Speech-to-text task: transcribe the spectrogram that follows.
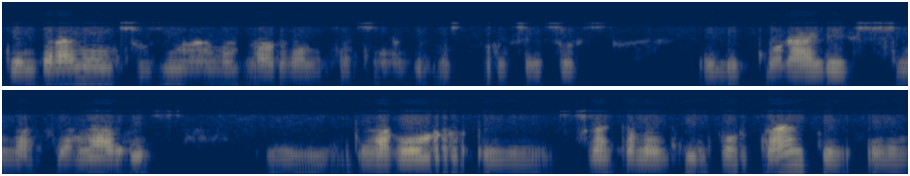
tendrán en sus manos la organización de los procesos electorales nacionales. Labor eh, francamente importante en,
